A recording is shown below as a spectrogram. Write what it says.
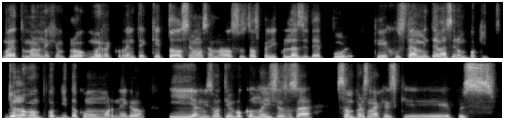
Voy a tomar un ejemplo muy recurrente que todos hemos amado sus dos películas de Deadpool, que justamente va a ser un poquito, yo lo veo un poquito como humor negro y al mismo tiempo, como dices, o sea, son personajes que pues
